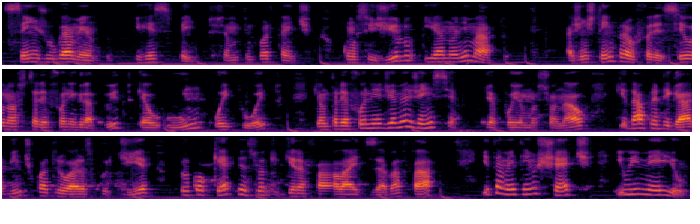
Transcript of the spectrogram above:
sem julgamento e respeito. Isso é muito importante, com sigilo e anonimato. A gente tem para oferecer o nosso telefone gratuito, que é o 188, que é um telefone de emergência, de apoio emocional, que dá para ligar 24 horas por dia por qualquer pessoa que queira falar e desabafar. E também tem o chat e o e-mail,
